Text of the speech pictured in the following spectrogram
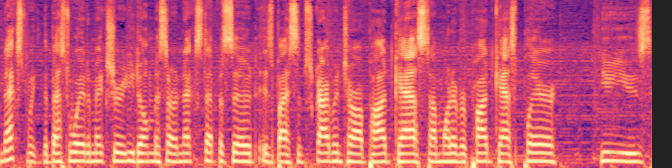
next week. The best way to make sure you don't miss our next episode is by subscribing to our podcast on whatever podcast player you use.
